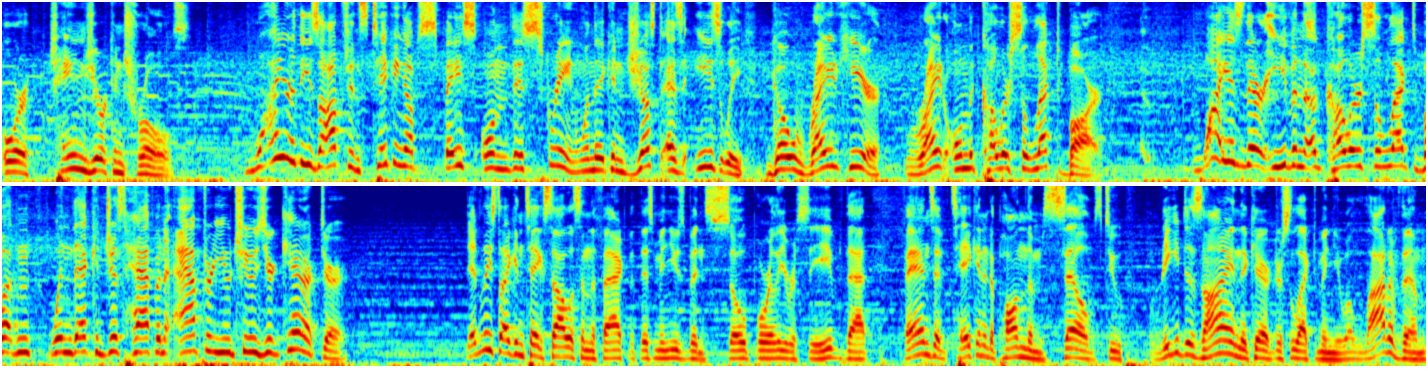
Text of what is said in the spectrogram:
or change your controls. Why are these options taking up space on this screen when they can just as easily go right here, right on the color select bar? Why is there even a color select button when that could just happen after you choose your character? At least I can take solace in the fact that this menu's been so poorly received that fans have taken it upon themselves to redesign the character select menu. A lot of them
